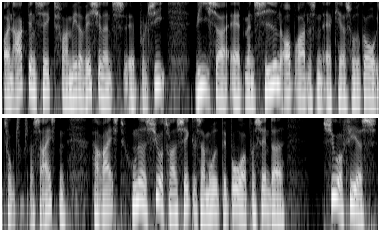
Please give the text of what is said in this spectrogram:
Og en agtindsigt fra Midt- og Vestjyllands øh, politi viser, at man siden oprettelsen af Kærshovedgård i 2016 har rejst 137 sigtelser mod beboere på centret, 87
